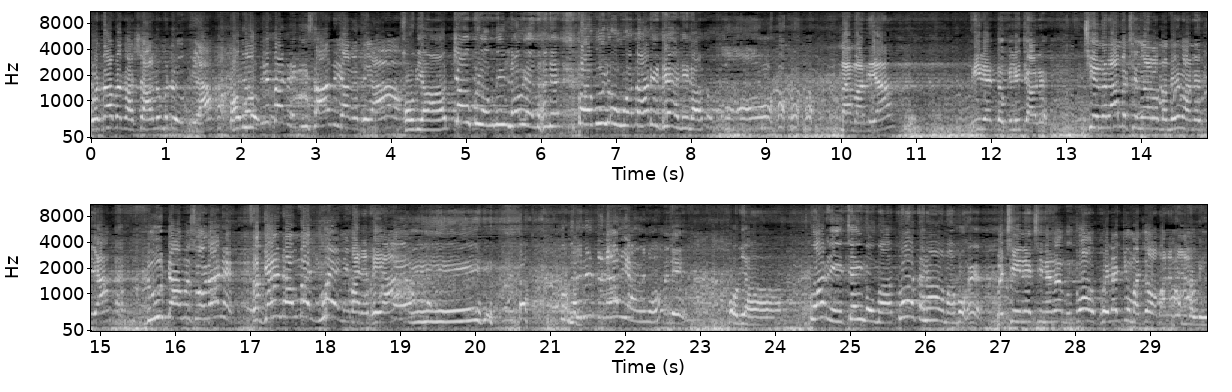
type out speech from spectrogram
ဝက်သားဘက်ကရှာလို့မတွေ့ဘူးဗျာဒီဘက်တွေဒီစားနေရတယ်ဗျာဟောဗျာကြောက်ပြုံသည်လောက်ရတဲ့နဲ့ဘာဘူးလို့ဝန်သားတွေထဲနေတာမှန်ပါဗျာပြီးတဲ့တုတ်ကလေးကြောင်လဲချင်းသလားမချင်းသလားတော့မမေးပါနဲ့ဗျာလူတောင်မစော်သားနဲ့ပကန်းတောင်မှရွဲ့နေပါတယ်ဗျာဘာနဲ့တရားရမယ်နော်မလေးဟောဗျာ သွားတွေကျင်းကုန်မှာသွားတနာမှာပေါ့ဟဲ့မချင်းနဲ့ချင်းနဲ့ကမသွားကိုခွေလိုက်ကြွမှာကြောက်ပါတယ်ဗျာအမလီ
